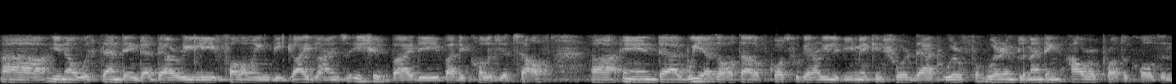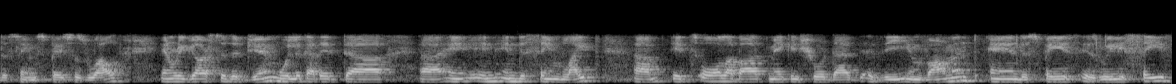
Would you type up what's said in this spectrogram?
uh, you know, withstanding that they are really following the guidelines issued by the by the college itself. Uh, and uh, we as a hotel, of course, we're going to really be making sure that we're we're implementing our protocols in the same space as well. In regards to the gym, we look at it in, in the same light. Um, it's all about making sure that the environment and the space is really safe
